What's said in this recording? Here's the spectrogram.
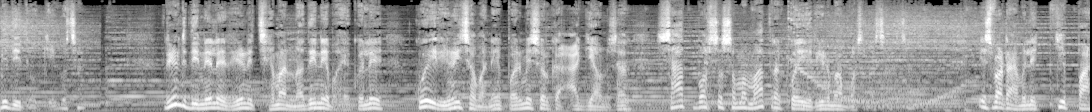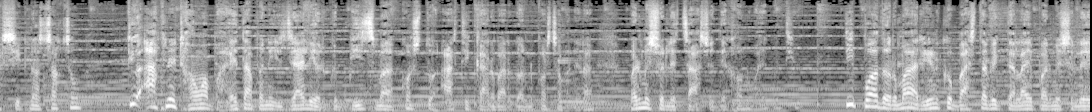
विधि तोकिएको छ। ऋण दिनेले ऋण क्षमा नदिने भएकोले कोही ऋणी छ भने परमेश्वरको आज्ञा अनुसार सात वर्षसम्म मात्र कोही ऋणमा बस्न सक्छ। यसबाट हामीले के पाठ सिक्न सक्छौ त्यो आफ्नै ठाउँमा भए तापनि इजरायलीहरूको बीचमा कस्तो आर्थिक कारोबार गर्नुपर्छ भनेर परमेश्वरले चासो देखाउनु भएको थियो। ती पदहरूमा ऋणको वास्तविकतालाई परमेश्वरले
